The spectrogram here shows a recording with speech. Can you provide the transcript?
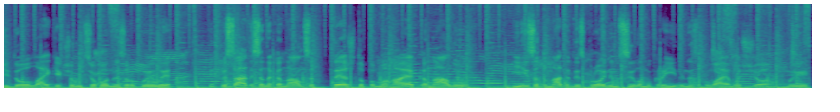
відео лайк, якщо ви цього не зробили. Підписатися на канал, це теж допомагає каналу. І задонатити Збройним силам України. Не забуваємо, що ми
